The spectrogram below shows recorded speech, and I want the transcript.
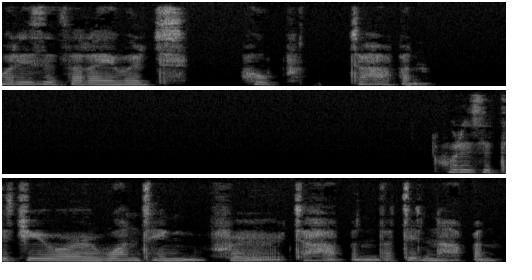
What is it that I would hope to happen? What is it that you are wanting for to happen that didn't happen?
